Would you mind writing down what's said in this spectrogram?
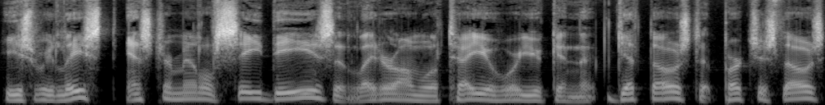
He's released instrumental CDs, and later on we'll tell you where you can get those to purchase those.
